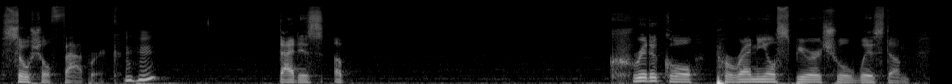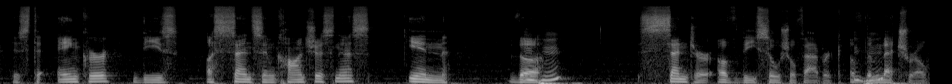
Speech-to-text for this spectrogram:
social fabric. hmm That is a critical perennial spiritual wisdom is to anchor these ascents in consciousness in the hmm center of the social fabric of the Mhm. metro.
